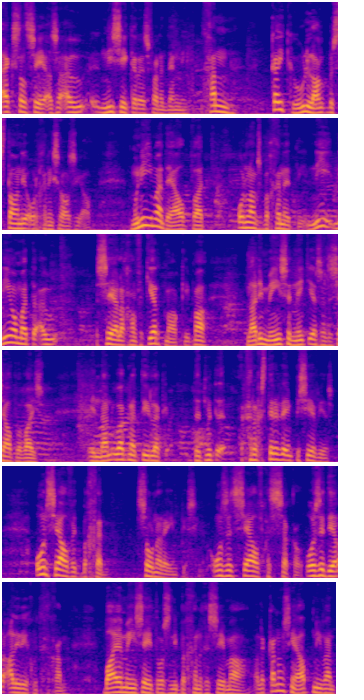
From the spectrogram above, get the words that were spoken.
ek sal sê as 'n ou nie seker is van 'n ding nie, gaan kyk hoe lank bestaan die organisasie al. Moenie iemand help wat onlangs begin het nie. Nie nie omdat 'n ou sê hulle gaan verkeerd maak nie, maar laat die mense net eers hulle self bewys. En dan ook natuurlik dit moet 'n geregistreerde NPC wees. Ons self het begin sonder 'n NPC. Ons het self gesukkel. Ons het deur al hierdie goed gegaan. Baie mense het ons in die begin gesê, maar hulle kan ons nie help nie want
